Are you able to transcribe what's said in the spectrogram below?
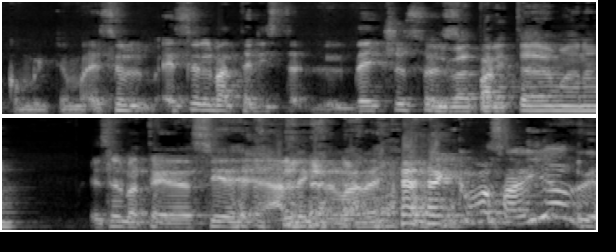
convirtió en... Es el, es el baterista. De hecho, eso El es baterista de Mana. Es el baterista, sí, Alex. ¿verdad? ¿Cómo sabías, güey?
